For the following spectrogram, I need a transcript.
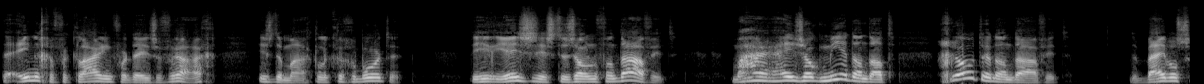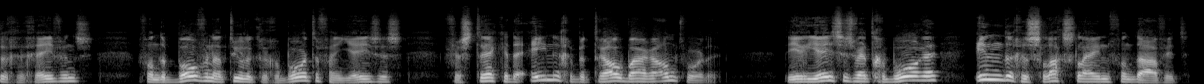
De enige verklaring voor deze vraag is de maagdelijke geboorte. De Heer Jezus is de zoon van David. Maar hij is ook meer dan dat, groter dan David. De bijbelse gegevens van de bovennatuurlijke geboorte van Jezus verstrekken de enige betrouwbare antwoorden. De Heer Jezus werd geboren in de geslachtslijn van David,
